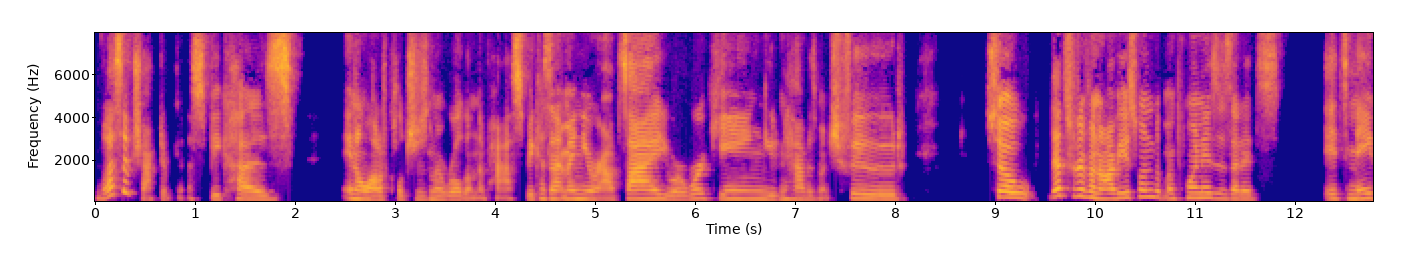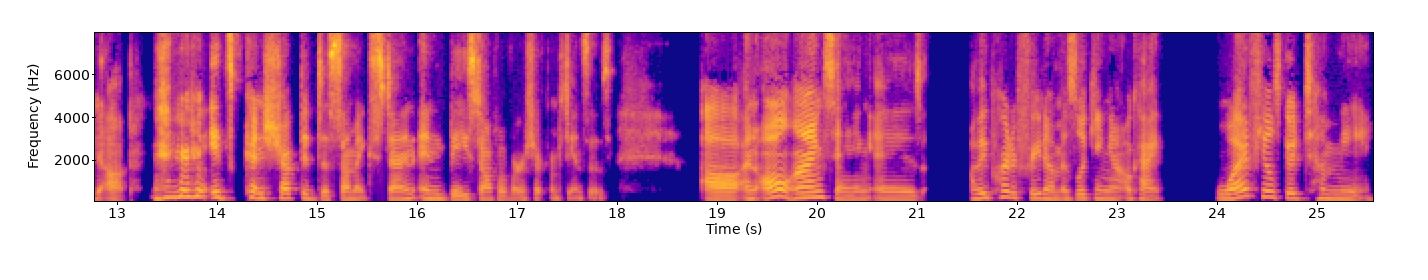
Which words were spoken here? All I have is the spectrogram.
less attractiveness because in a lot of cultures in the world in the past, because that meant you were outside, you were working, you didn't have as much food. So that's sort of an obvious one, but my point is is that it's it's made up. it's constructed to some extent and based off of our circumstances. Uh, and all I'm saying is a big part of freedom is looking at okay what feels good to me?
